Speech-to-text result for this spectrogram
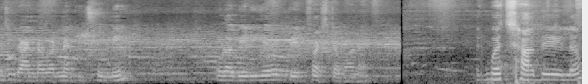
আজকে রান্নাবান্না কিছু নেই। ওরা বেরিয়ে ব্রেকফাস্টটা বানায়। একবার ছাদে এলাম,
